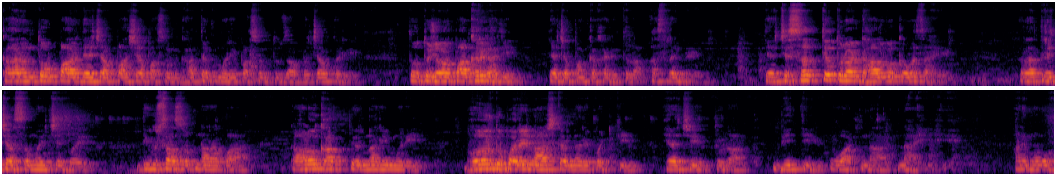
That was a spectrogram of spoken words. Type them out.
कारण तो पारद्याच्या पाशापासून घातक मरीपासून तुझा बचाव करेल. तो तुझ्यावर पाखर घालील त्याच्या पंखाखाली तुला आश्रय मिळेल. त्याचे सत्य तुला ढाल व कवच आहे. रात्रीच्या समयचे भय. दिवसा सुटणारा बाण काळोखात फिरणारी मरी. भर दुपारी नाश करणारी पटकी. ह्याची तुला भीती वाटणार नाही. आणि म्हणून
